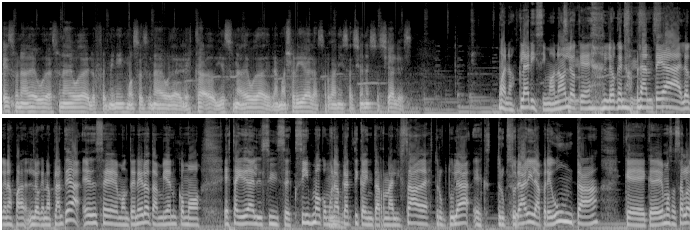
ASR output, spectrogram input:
es una deuda, es una deuda de los feminismos, es una deuda del Estado y es una deuda de la mayoría de las organizaciones sociales. Bueno, clarísimo, ¿no? Lo que lo que nos plantea, lo que nos lo que nos plantea ese Montenegro también como esta idea del cisexismo como una mm. práctica internalizada, estructural, estructural y la pregunta que, debemos hacerlo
